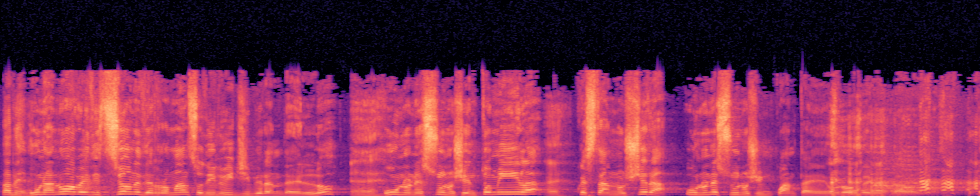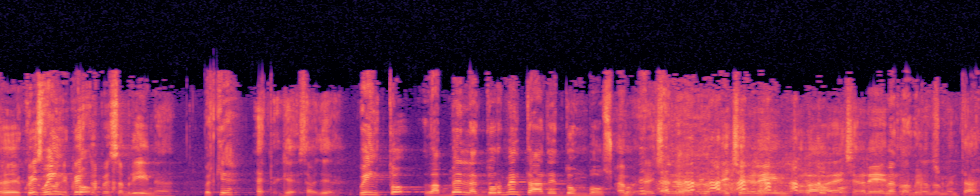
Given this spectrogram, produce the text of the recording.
Va bene. una nuova edizione del romanzo di Luigi Pirandello. Uno nessuno 100.000. Eh. Quest'anno uscirà uno nessuno 50 euro. Eh, questo, Quinto. questo è per Sabrina. Perché? Eh, perché, stai a vedere. Quinto, la bella addormentata e Don Bosco. Vabbè, eh, Cenerentola, è Cenerentola, eh, Cenerentola, ben addormentata.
